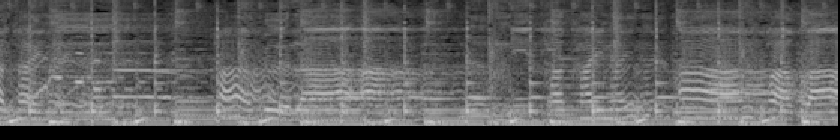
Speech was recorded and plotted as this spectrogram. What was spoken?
าไทยเนื้อผ้าคืลาหนึ่งนี่ท่าไทยเนื้ออ้างภากบา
